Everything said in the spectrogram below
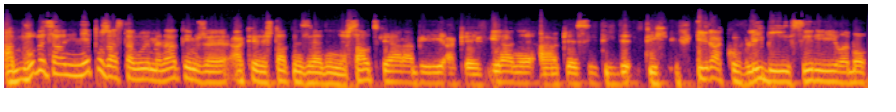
A vôbec sa ani nepozastavujeme nad tým, že aké je štátne zriadenie v Saudskej Arabii, aké je v Iráne a aké si tých, tých v Iraku, v Libii, v Syrii, lebo,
